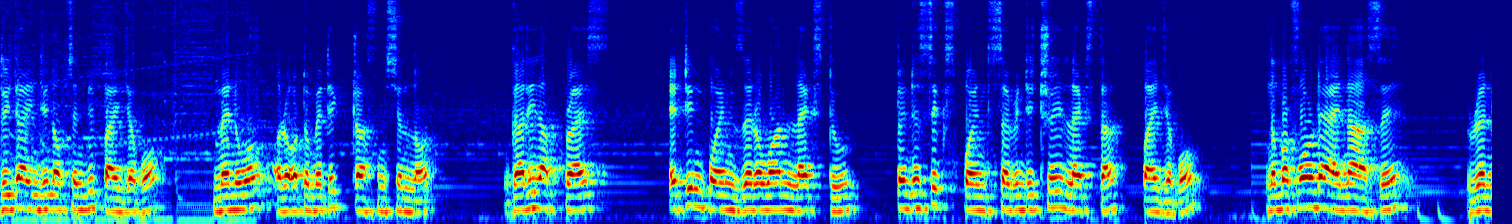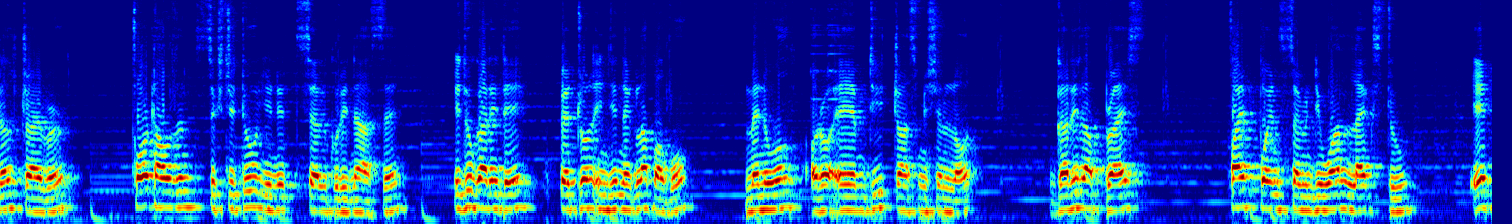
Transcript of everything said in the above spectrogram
দুইটা ইঞ্জিন অপশ্যন বি পাই যাব মেনুৱেল আৰু অট'মেটিক ট্ৰান্সমিশ্যন লট গাড়ী লা price eighteen point zero' one lakhs two twenty six point seventy three lakhs তাক পাই যাব নম্বৰ ফ'ৰতে আইনা আছে Renault Triber four thousand sixty two unit sell কৰি না আছে এইটো গাড়ীতে পেট্ৰল ইঞ্জিন এগলা পাব মেনুৱেল আৰু এ এম টি ট্ৰান্সমিশ্যন লট গাড়ী লা price five point seventy one lakhs two eight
